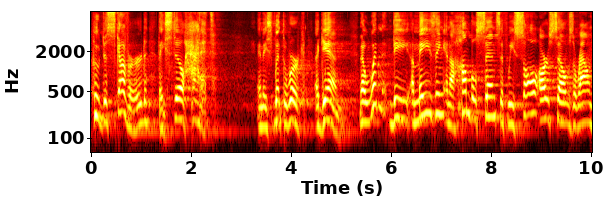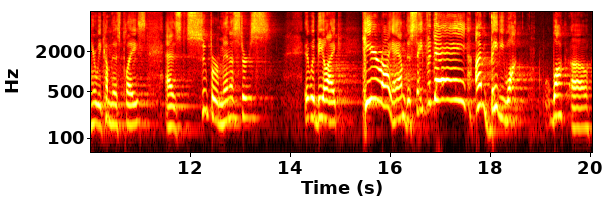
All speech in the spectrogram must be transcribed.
who discovered they still had it. And they went to work again. Now, wouldn't it be amazing in a humble sense if we saw ourselves around here, we come to this place as super ministers? It would be like, here I am to save the day. I'm baby walk, walk, uh,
